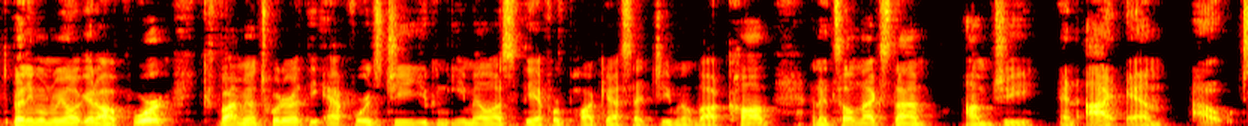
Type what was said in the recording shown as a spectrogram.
depending when we all get off work. You can find me on Twitter at the F words G. You can email us at the F word podcast at gmail.com. And until next time, I'm G and I am out.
